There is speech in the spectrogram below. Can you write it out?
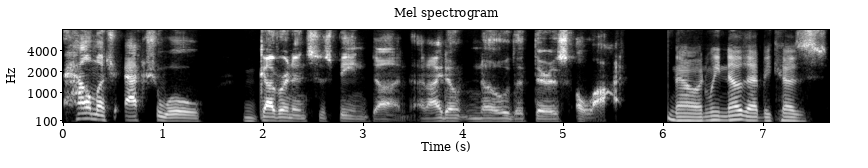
how much actual governance is being done and i don't know that there's a lot. No and we know that because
